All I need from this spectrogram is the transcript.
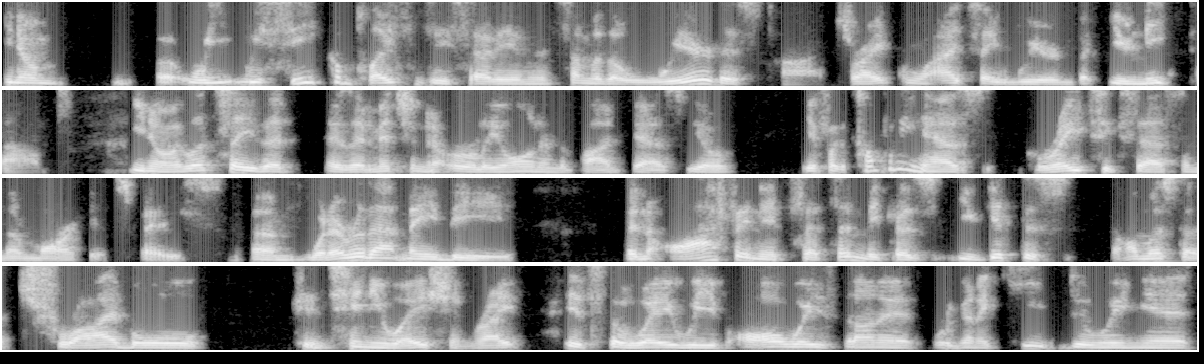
You know, we, we see complacency set in at some of the weirdest times, right? Well, I'd say weird, but unique times. You know, let's say that, as I mentioned early on in the podcast, you know, if a company has great success in their market space, um, whatever that may be, then often it sets in because you get this almost a tribal continuation, right? It's the way we've always done it. We're going to keep doing it.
